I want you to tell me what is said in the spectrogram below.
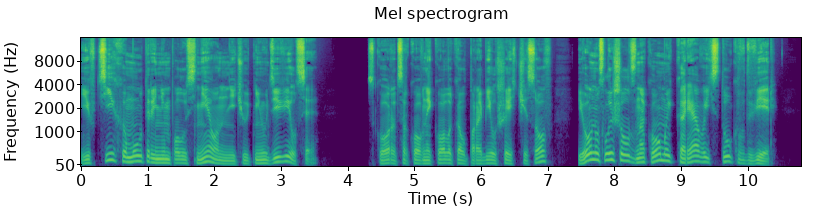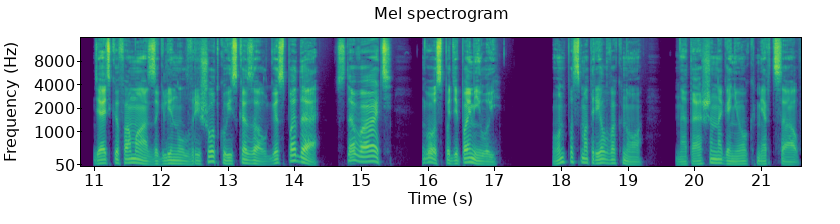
и в тихом утреннем полусне он ничуть не удивился. Скоро церковный колокол пробил шесть часов, и он услышал знакомый корявый стук в дверь. Дядька Фома заглянул в решетку и сказал, «Господа, вставать! Господи, помилуй!» Он посмотрел в окно. Наташин огонек мерцал.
